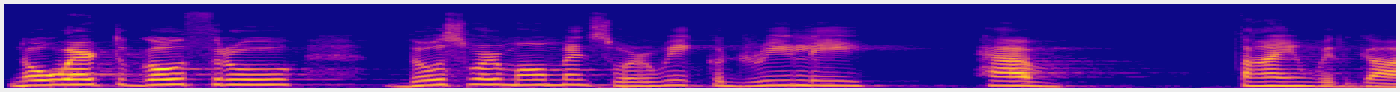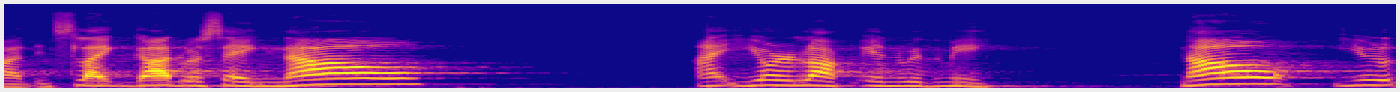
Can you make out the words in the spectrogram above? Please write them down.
nowhere to go through. Those were moments where we could really have time with God. It's like God was saying, Now I, you're locked in with me. Now you,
